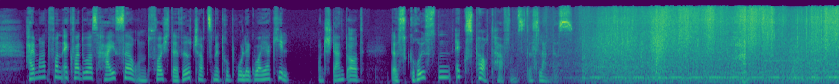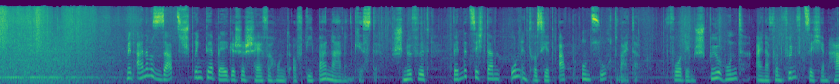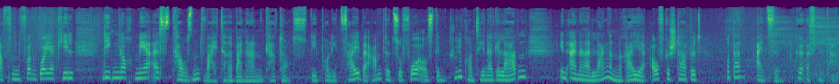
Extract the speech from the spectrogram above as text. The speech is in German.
Heimat von Ecuadors heißer und feuchter Wirtschaftsmetropole Guayaquil und Standort des größten Exporthafens des Landes. Mit einem Satz springt der belgische Schäferhund auf die Bananenkiste, schnüffelt, wendet sich dann uninteressiert ab und sucht weiter. Vor dem Spürhund, einer von 50 im Hafen von Guayaquil, liegen noch mehr als 1000 weitere Bananenkartons, die Polizeibeamte zuvor aus dem Kühlcontainer geladen, in einer langen Reihe aufgestapelt und dann einzeln geöffnet haben.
